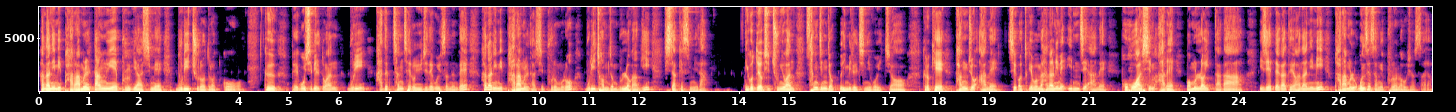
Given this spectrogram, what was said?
하나님이 바람을 땅 위에 불게 하심에 물이 줄어들었고 그 150일 동안 물이 가득 찬 채로 유지되고 있었는데 하나님이 바람을 다시 부름으로 물이 점점 물러가기 시작했습니다. 이것도 역시 중요한 상징적 의미를 지니고 있죠. 그렇게 방주 안에, 즉 어떻게 보면 하나님의 임재 안에 보호하심 아래 머물러 있다가 이제 때가 되어 하나님이 바람을 온 세상에 불어 넣으셨어요.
